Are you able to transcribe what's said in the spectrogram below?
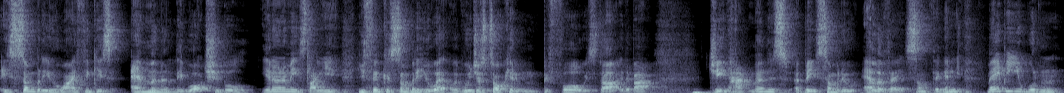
is somebody who I think is eminently watchable. You know what I mean? It's like you, you think of somebody who we were just talking before we started about Gene Hackman as uh, being someone who elevates something, and maybe you wouldn't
